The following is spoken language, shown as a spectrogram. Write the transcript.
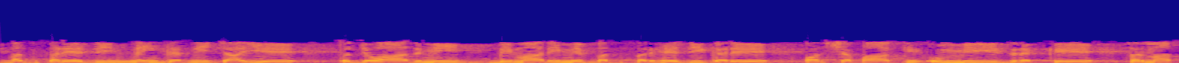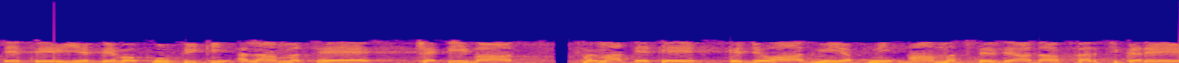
بد پرہیزی نہیں کرنی چاہیے۔ تو جو آدمی بیماری میں بد پرہیزی کرے اور شفا کی امید رکھے، فرماتے تھے یہ بے وقوف وقوفی کی علامت ہے چھٹی بات فرماتے تھے کہ جو آدمی اپنی آمد سے زیادہ خرچ کرے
